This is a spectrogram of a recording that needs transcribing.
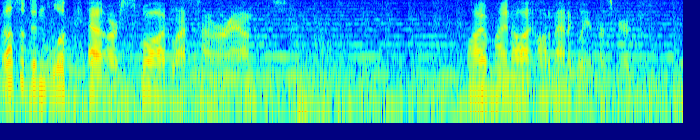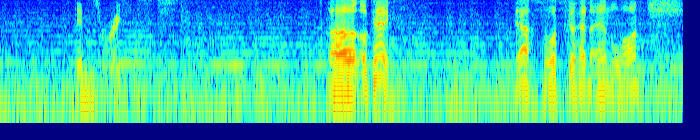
we also didn't look at our squad last time around. Why am I not automatically in this group? Game's racist. Uh, okay. Yeah, so let's go ahead and launch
